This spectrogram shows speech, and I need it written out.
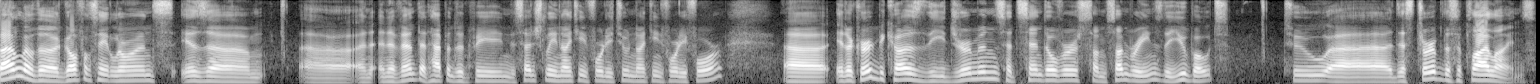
Battle of the Gulf of St. Lawrence is um, uh, an, an, event that happened between essentially 1942 and 1944. Uh, it occurred because the Germans had sent over some submarines, the U-boats, to uh, disturb the supply lines.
